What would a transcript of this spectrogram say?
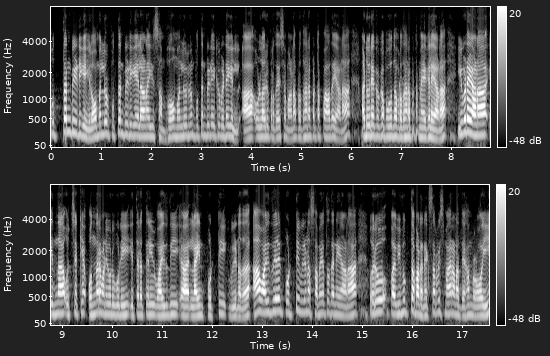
പുത്തൻ പീടികയിൽ ഓമല്ലൂർ പുത്തൻ പീടികയിലാണ് ഈ സംഭവം. മല്ലൂരിനും പുത്തൻ പീടികയ്ക്കും ഇടയിൽ ഉള്ള ഒരു പ്രദേശമാണ് പ്രധാനപ്പെട്ട പാതയാണ്. അടൂരേക്കൊക്കെ പോകുന്ന പ്രധാനപ്പെട്ട മേഖലയാണ്. ഇവിടെയാണ് ഇന്ന് ഉച്ചയ്ക്ക് ഒന്നര മണിയോടുകൂടി ഇത്തരത്തിൽ വൈദ്യുതി ലൈൻ പൊട്ടി വീണത്. ആ വൈദ്യുതി ലൈൻ പൊട്ടി വീണ സമയത്ത് തന്നെയാണ് ഒരു വിമുക്ത ഭടൻ എക്സ് സർവീസ് മാനാണ് അദ്ദേഹം റോയി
